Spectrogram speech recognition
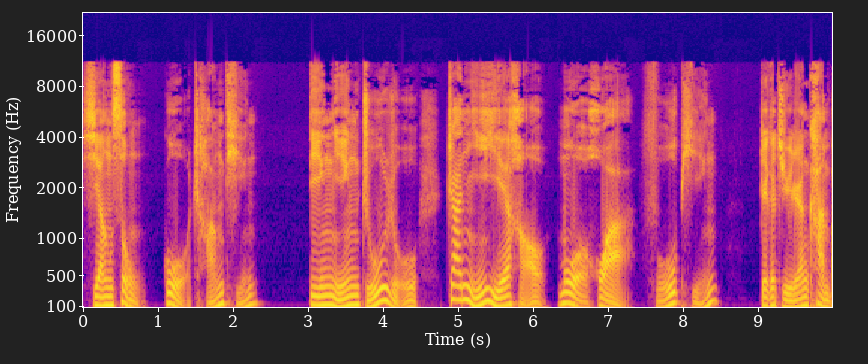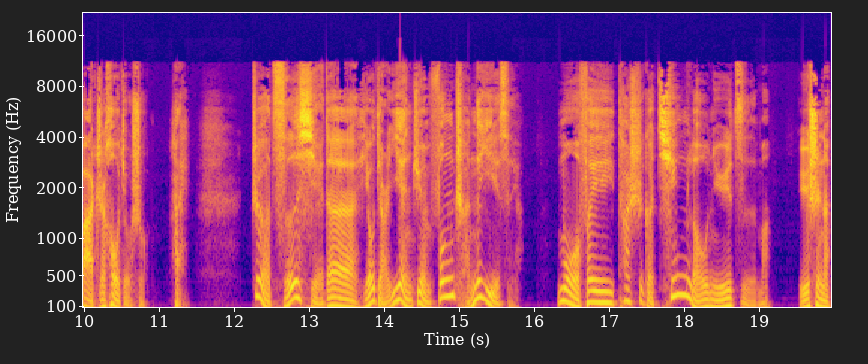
相送过长亭。丁宁竹乳沾泥也好，莫话浮萍。”这个举人看罢之后就说：“嗨，这词写的有点厌倦风尘的意思呀，莫非她是个青楼女子吗？”于是呢，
